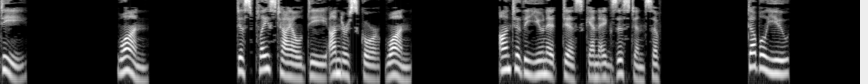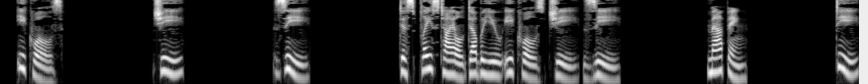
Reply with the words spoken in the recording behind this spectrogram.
d 1 display style d underscore 1 onto the unit disk and existence of w equals g z. Display style w equals g z. Mapping d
